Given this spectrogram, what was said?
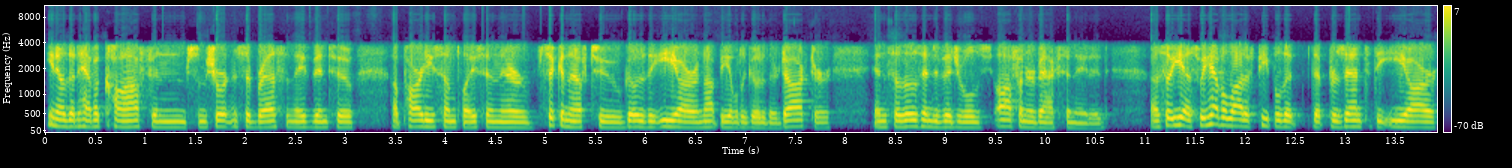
you know, that have a cough and some shortness of breath, and they've been to a party someplace and they're sick enough to go to the ER and not be able to go to their doctor, and so those individuals often are vaccinated. Uh, so yes, we have a lot of people that that present to the ER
